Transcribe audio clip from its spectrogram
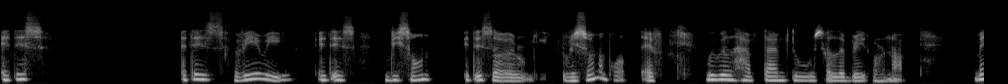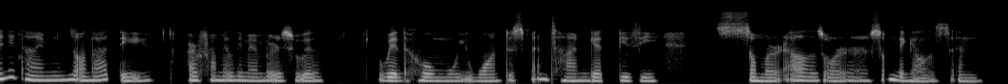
it is it is very it is reason it is a uh, reasonable if we will have time to celebrate or not. Many times on that day, our family members will with whom we want to spend time get busy somewhere else or something else and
